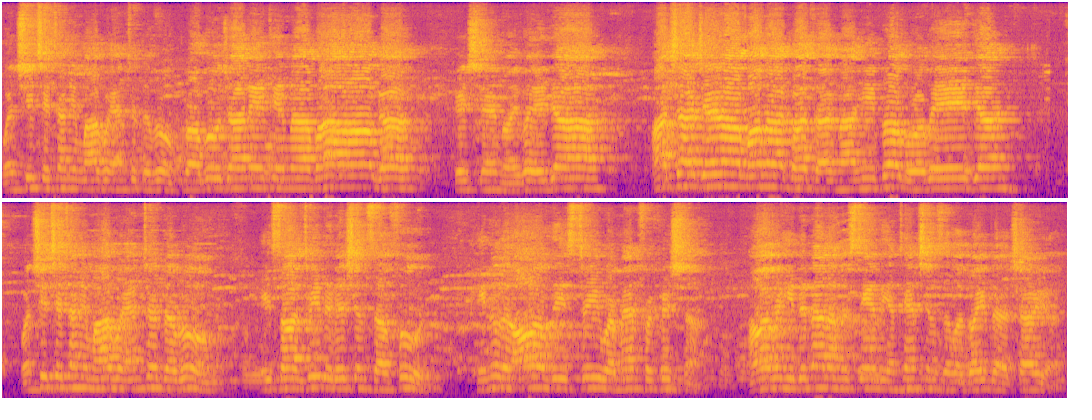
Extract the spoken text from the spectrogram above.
When Sri Chaitanya Mahaprabhu entered the room, Prabhu Jane Bhaga Krishna When Sri Chaitanya Mahaprabhu entered the room, he saw three divisions of food. He knew that all of these three were meant for Krishna. However, he did not understand the intentions of Advaita Acharya.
